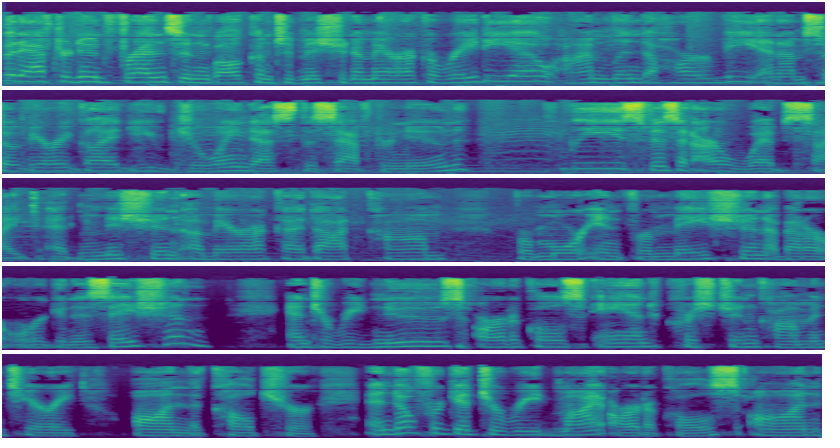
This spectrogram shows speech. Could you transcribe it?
Good afternoon, friends, and welcome to Mission America Radio. I'm Linda Harvey, and I'm so very glad you've joined us this afternoon. Please visit our website at missionamerica.com for more information about our organization and to read news, articles, and Christian commentary on the culture. And don't forget to read my articles on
